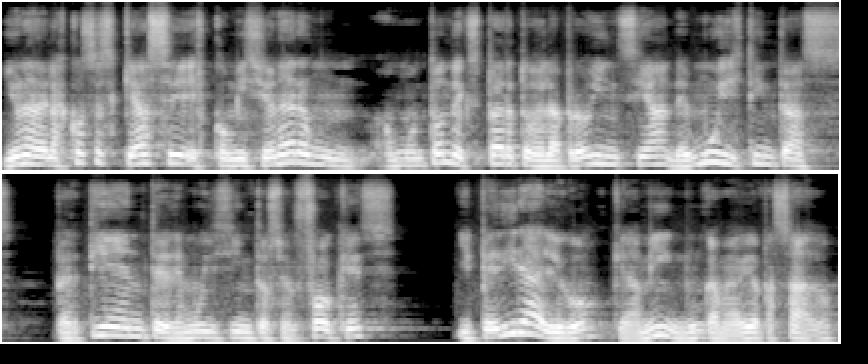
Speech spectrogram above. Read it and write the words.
y una de las cosas que hace es comisionar a un, montón de expertos de la provincia, de muy distintas vertientes, de muy distintos enfoques, y pedir algo que a mí nunca me había pasado,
